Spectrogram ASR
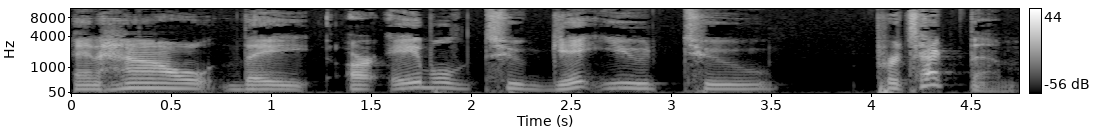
and how they are able to get you to protect them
